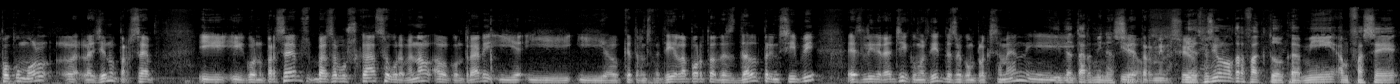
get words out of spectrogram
poc o molt, la, la gent ho percep. I, I quan ho perceps vas a buscar segurament el, el contrari i, i, i el que transmetia la porta des del principi és lideratge i, com has dit, desacomplexament i, I determinació. I determinació. I després hi ha un altre factor que a mi em fa ser...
